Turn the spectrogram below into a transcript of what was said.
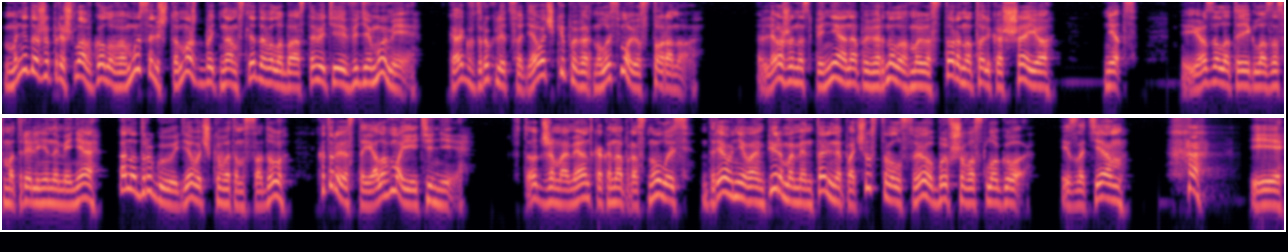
Мне даже пришла в голову мысль, что, может быть, нам следовало бы оставить её в виде мумии, как вдруг лицо девочки повернулось в мою сторону. Лежа на спине, она повернула в мою сторону только шею. Нет, ее золотые глаза смотрели не на меня, а на другую девочку в этом саду, которая стояла в моей тени. В тот же момент, как она проснулась, древний вампир моментально почувствовал своего бывшего слугу. И затем... Ха! И...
